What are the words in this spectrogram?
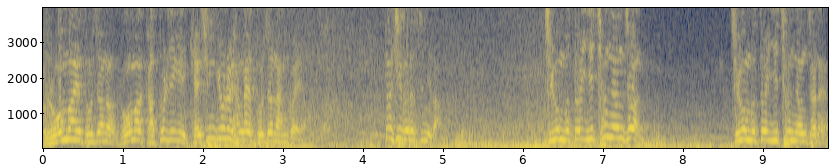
로마의 도전은 로마 가톨릭이 개신교를 향하여 도전한 거예요. 뜻이 그렇습니다. 지금부터 2000년 전, 지금부터 2000년 전에,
